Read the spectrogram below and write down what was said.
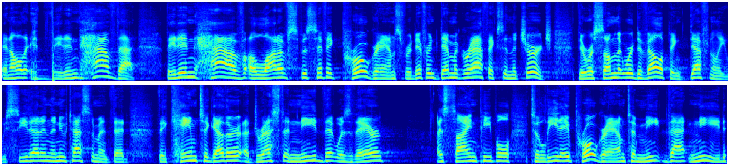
and all that. They didn't have that. They didn't have a lot of specific programs for different demographics in the church. There were some that were developing, definitely. We see that in the New Testament, that they came together, addressed a need that was there assigned people to lead a program to meet that need,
